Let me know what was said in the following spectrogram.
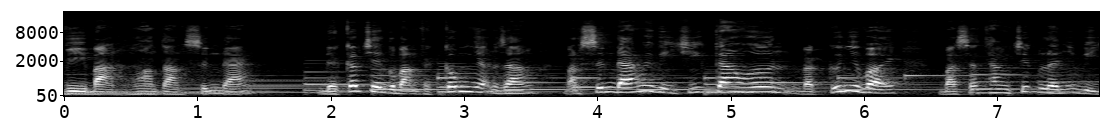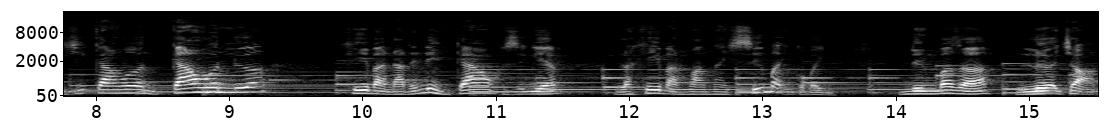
vì bạn hoàn toàn xứng đáng. Để cấp trên của bạn phải công nhận rằng bạn xứng đáng với vị trí cao hơn và cứ như vậy bạn sẽ thăng chức lên những vị trí cao hơn, cao hơn nữa. Khi bạn đạt đến đỉnh cao của sự nghiệp là khi bạn hoàn thành sứ mệnh của mình. Đừng bao giờ lựa chọn,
